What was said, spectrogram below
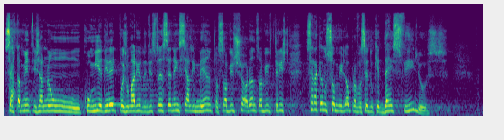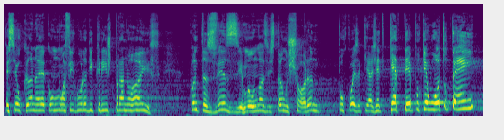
Certamente já não comia direito, pois o marido disse: Você nem se alimenta, só vive chorando, só vive triste. Será que eu não sou melhor para você do que dez filhos? Esse Eucana é como uma figura de Cristo para nós. Quantas vezes, irmão, nós estamos chorando por coisa que a gente quer ter porque o outro tem.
